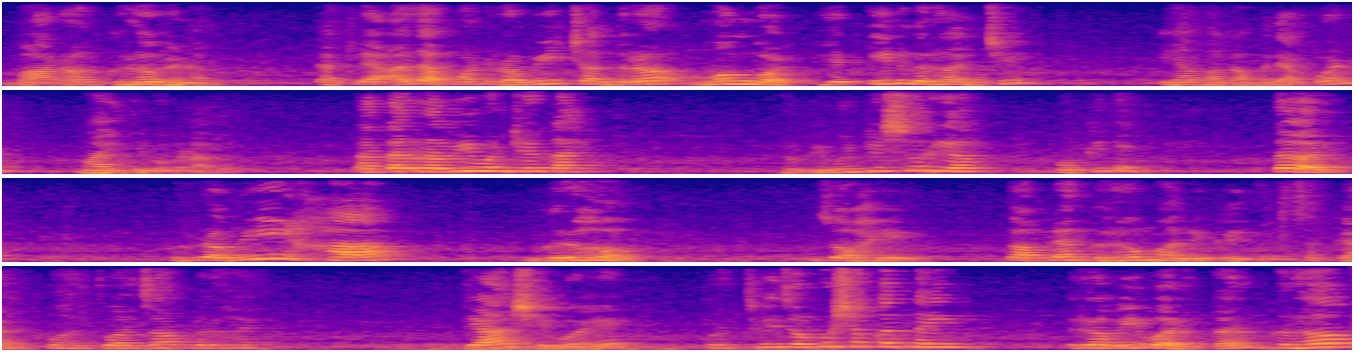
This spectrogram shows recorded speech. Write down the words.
बारा ग्रह घेणार त्यातले आज आपण रवी चंद्र मंगळ हे तीन ग्रहांची ह्या भागामध्ये आपण माहिती बघणार आहोत. आता रवी म्हणजे काय? रवी म्हणजे सूर्य हो की नाही? तर रवी हा ग्रह जो आहे तो आपल्या ग्रहमालिकेतील सगळ्यात महत्त्वाचा ग्रह आहे. त्याशिवाय पृथ्वी जगू शकत नाही. रवीवर तर ग्रह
